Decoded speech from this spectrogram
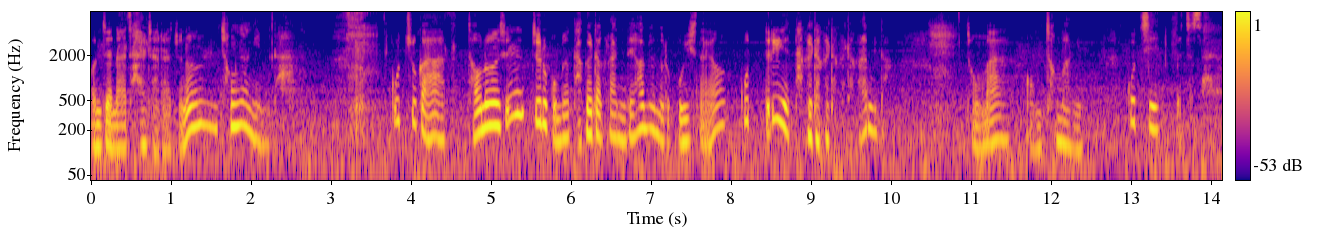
언제나 잘 자라주는 청량입니다. 고추가 저는 실제로 보면 다글다글한데 화면으로 보이시나요? 꽃들이 다글다글다글다글합니다. 정말 엄청 많이 꽃이 맺혔어요.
